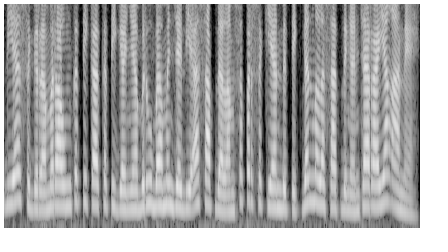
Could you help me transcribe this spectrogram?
Dia segera meraung ketika ketiganya berubah menjadi asap dalam sepersekian detik dan melesat dengan cara yang aneh.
